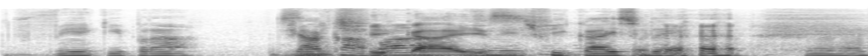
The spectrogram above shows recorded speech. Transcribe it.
vem aqui para acabar, isso. desmitificar isso daí? uhum.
